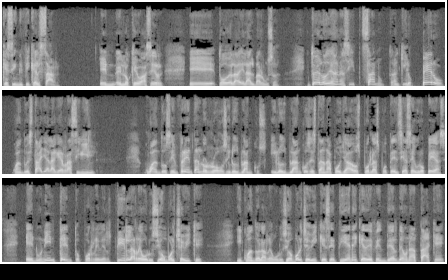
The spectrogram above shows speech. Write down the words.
que significa el zar en, en lo que va a ser eh, todo el, alba rusa. Entonces lo dejan así, sano, tranquilo. Pero cuando estalla la guerra civil, cuando se enfrentan los rojos y los blancos, y los blancos están apoyados por las potencias europeas en un intento por revertir la revolución bolchevique, y cuando la revolución bolchevique se tiene que defender de un ataque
